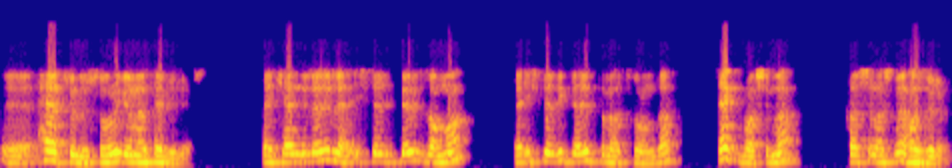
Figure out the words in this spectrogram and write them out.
e, her türlü soru yöneltebilir. Ve kendileriyle istedikleri zaman ve istedikleri platformda tek başıma karşılaşmaya hazırım.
